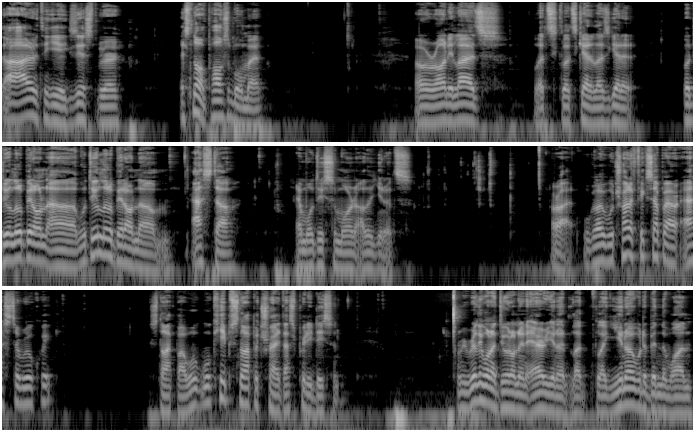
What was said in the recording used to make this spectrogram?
I don't think he exists, bro. It's not possible, man. Alrighty, lads. Let's let's get it. Let's get it. We'll do a little bit on uh we'll do a little bit on um Asta and we'll do some more on other units. Alright, we'll go we'll try to fix up our Asta real quick. Sniper. We'll we'll keep sniper trade, that's pretty decent. We really want to do it on an air unit, like like Yuno would have been the one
